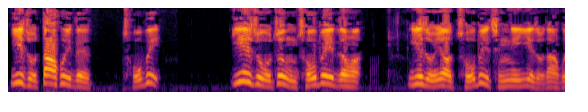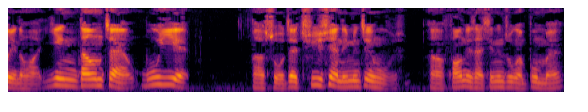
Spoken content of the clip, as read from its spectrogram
业主大会的筹备。业主这种筹备的话，业主要筹备成立业主大会的话，应当在物业啊所在区县人民政府啊房地产行政主管部门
